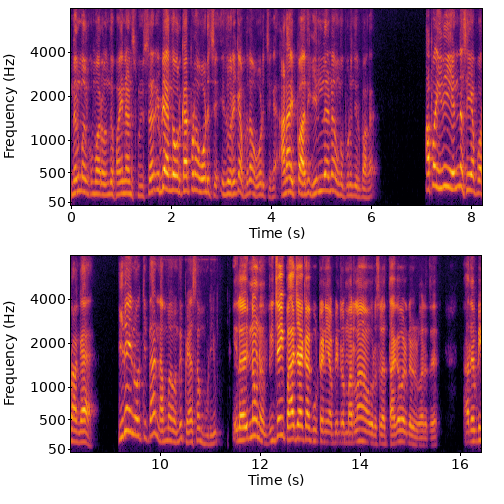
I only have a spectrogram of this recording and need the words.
நிர்மல் குமார் வந்து ஃபைனான்ஸ் மினிஸ்டர் இப்படி அங்கே ஒரு கற்பனை ஓடுச்சு. இது வரைக்கும் அப்படி தான் ஓடுச்சுங்க. ஆனால் இப்போ அது இல்லைன்னு அவங்க புரிஞ்சிருப்பாங்க. அப்போ இனி என்ன செய்ய போகிறாங்க இதை நோக்கி தான் நம்ம வந்து பேச முடியும். இதுல இன்னொன்னு விஜய் பாஜக கூட்டணி அப்படின்ற மாதிரிலாம் ஒரு சில தகவல்கள் வருது. அதை எப்படி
